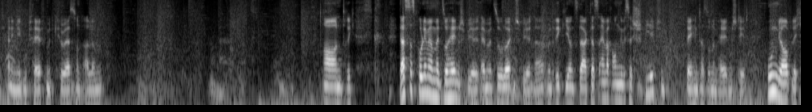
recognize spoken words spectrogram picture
Ich kann ihm hier gut helfen mit QS und allem. Oh, und Rick. Das ist das Problem, wenn man mit so Helden spielt, äh, mit so Leuten spielt, ne? Mit Ricky und Slark. Das ist einfach auch ein gewisser Spieltyp, der hinter so einem Helden steht. Unglaublich.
